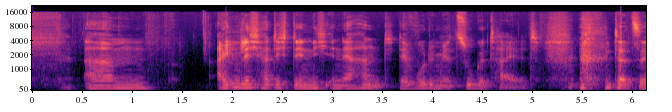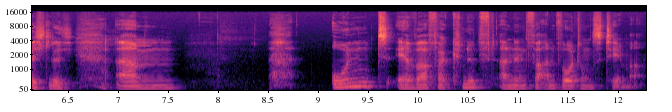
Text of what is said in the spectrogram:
ähm, eigentlich hatte ich den nicht in der Hand. Der wurde mir zugeteilt. Tatsächlich. Ähm, und er war verknüpft an ein Verantwortungsthema.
